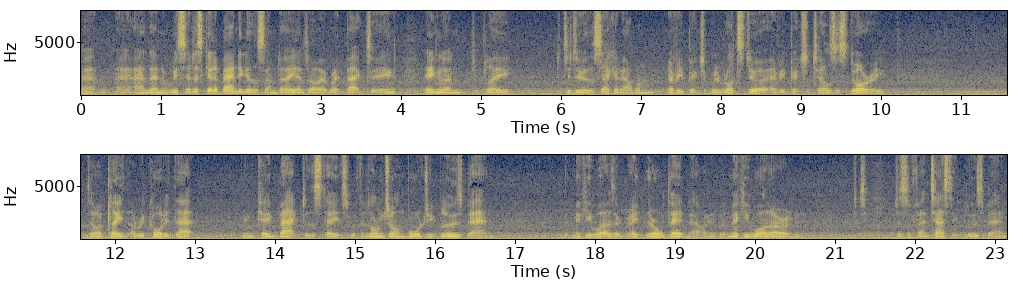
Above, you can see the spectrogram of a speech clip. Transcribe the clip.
and, and then we said, let's get a band together someday. And so I went back to Eng- England to play, to do the second album, Every Picture with Rod Stewart. Every picture tells a story. So I played, I recorded that, and came back to the States with the Long John Baldry Blues Band. With Mickey Waller, was a great. They're all dead now, but Mickey Waller and just just a fantastic blues band.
